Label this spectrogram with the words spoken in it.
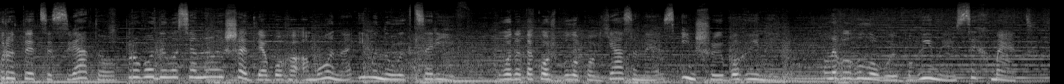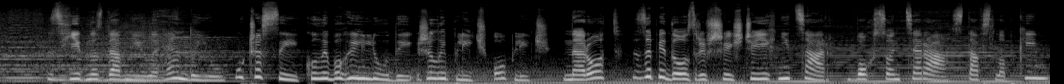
Проте це свято проводилося не лише для Бога Амона і минулих царів. Воно також було пов'язане з іншою богинею, левоголовою богинею Сехмет. Згідно з давньою легендою, у часи, коли боги й люди жили пліч опліч, народ, запідозривши, що їхній цар, бог сонця Ра, став слабким,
